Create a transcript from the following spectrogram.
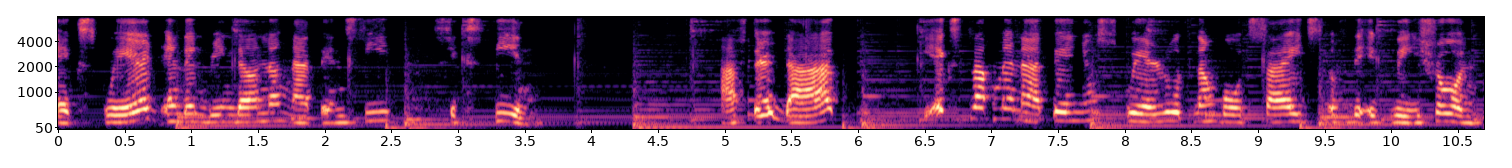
x squared. And then bring down lang natin si 16. After that, i-extract na natin yung square root ng both sides of the equation.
